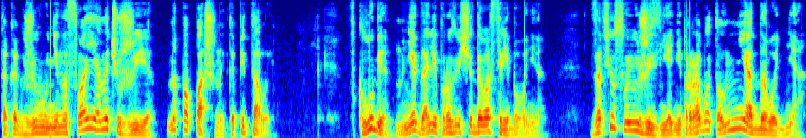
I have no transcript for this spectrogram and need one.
так как живу не на свои, а на чужие, на папашины капиталы. В клубе мне дали прозвище до востребования. За всю свою жизнь я не проработал ни одного дня,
